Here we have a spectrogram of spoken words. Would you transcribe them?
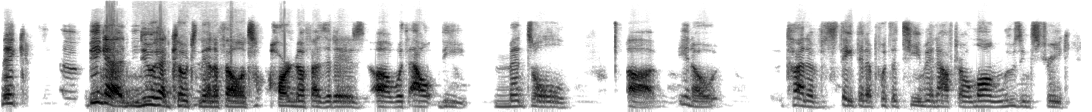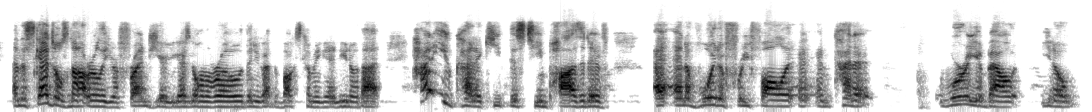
Nick, being a new head coach in the NFL, it's hard enough as it is uh, without the mental, uh, you know, kind of state that it puts a team in after a long losing streak. And the schedule's not really your friend here. You guys go on the road, then you got the Bucks coming in. You know that. How do you kind of keep this team positive and, and avoid a free fall and, and kind of worry about you know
